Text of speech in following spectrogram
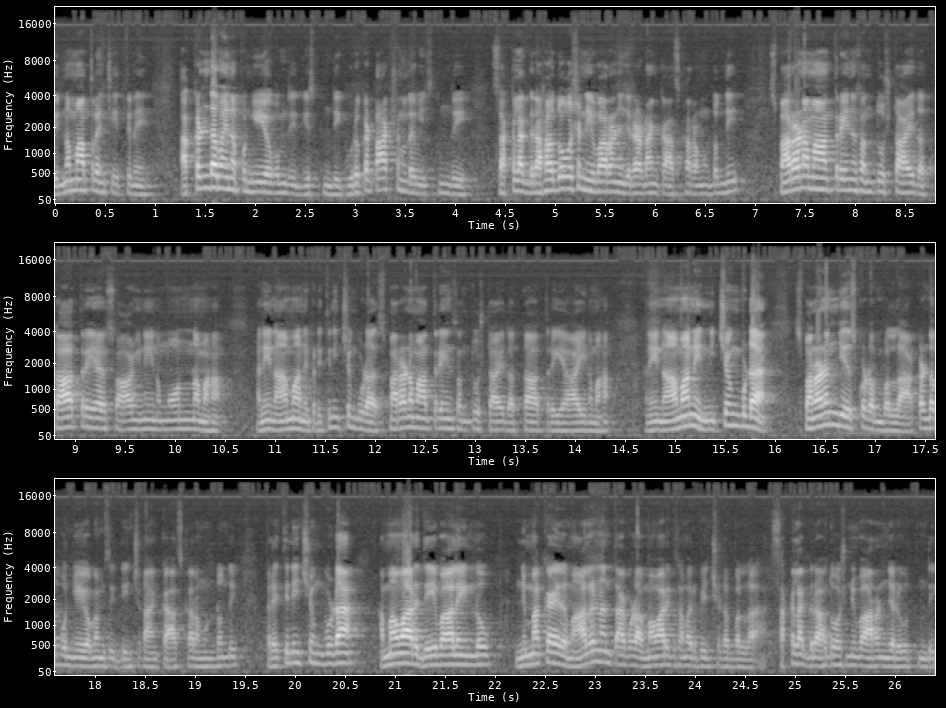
విన్న మాత్రం చేతిని అఖండమైన పుణ్యయోగం సిద్ధిస్తుంది గురుకటాక్షం లభిస్తుంది సకల గ్రహదోష నివారణ జరగడానికి ఆస్కారం ఉంటుంది. స్మరణ మాత్రైన సంతుష్టాయ దత్తాత్రేయ స్వామిని నమో నమః. అనే నామాన్ని ప్రతినిత్యం కూడా స్మరణ మాత్రమే సంతుష్టాయ దత్తాత్రేయాయ నమ అనే నామాన్ని నిత్యం కూడా స్మరణం చేసుకోవడం వల్ల అఖండ పుణ్యయోగం సిద్ధించడానికి ఆస్కారం ఉంటుంది. ప్రతినిత్యం కూడా అమ్మవారి దేవాలయంలో నిమ్మకాయల మాలనంతా కూడా అమ్మవారికి సమర్పించడం వల్ల సకల గ్రహదోష నివారణ జరుగుతుంది.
